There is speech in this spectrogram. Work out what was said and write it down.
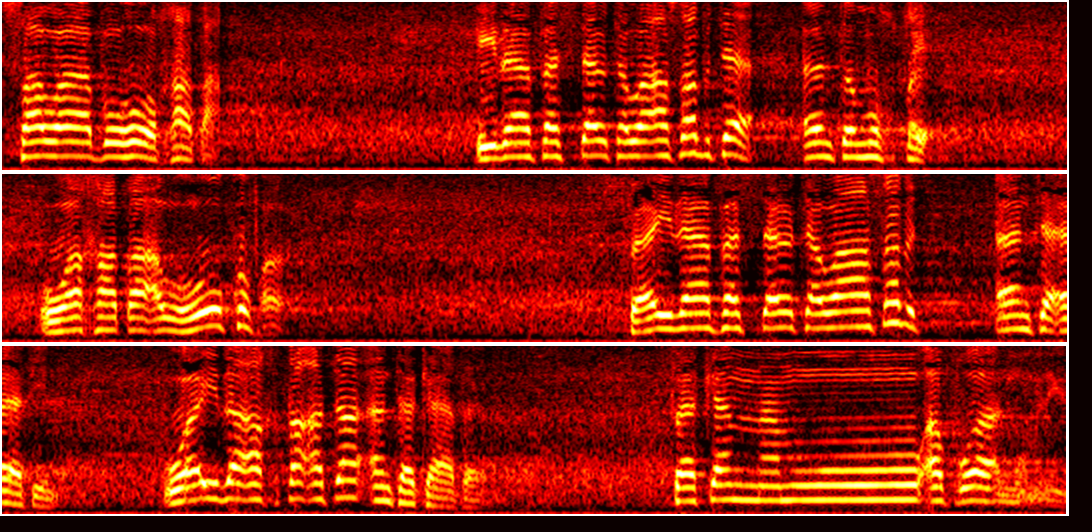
صوابه خطأ. إذا فسرت وأصبت أنت مخطئ وخطأه كفر. فإذا فسرت وأصبت أنت آثم وإذا أخطأت أنت كافر. فكمموا أفواه المؤمنين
